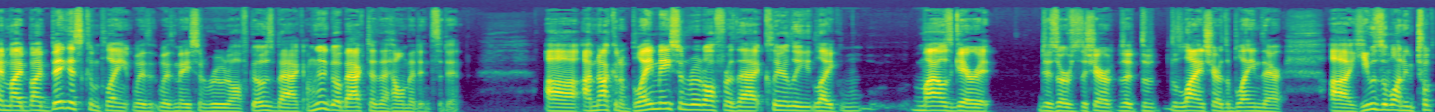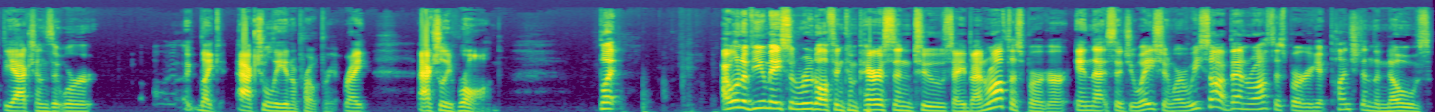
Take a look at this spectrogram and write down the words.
and my, my biggest complaint with, with Mason Rudolph goes back. I'm going to go back to the helmet incident. Uh, I'm not going to blame Mason Rudolph for that. Clearly, like Myles Garrett deserves the share the, the, the lion's share of the blame there. Uh, he was the one who took the actions that were like actually inappropriate, right? Actually wrong. But I want to view Mason Rudolph in comparison to, say, Ben Roethlisberger in that situation where we saw Ben Roethlisberger get punched in the nose,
